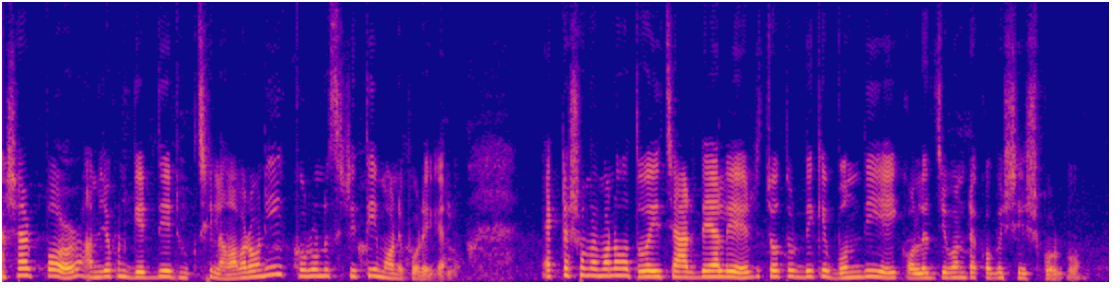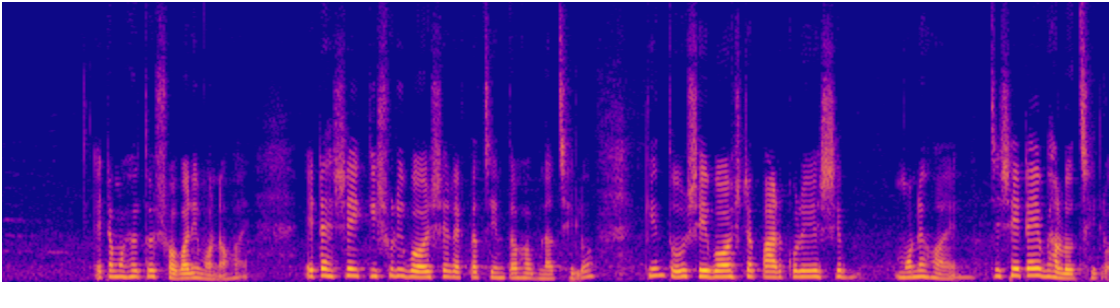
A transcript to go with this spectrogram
আসার পর আমি যখন গেট দিয়ে ঢুকছিলাম, আমার অনেক পুরনো স্মৃতি মনে পড়ে গেল। একটা সময় মনে হতো এই চার দেয়ালের চতুর্দিকে বন্দি এই কলেজ জীবনটা কবে শেষ করব। এটা মনে হয়তো সবারই মনে হয়। এটা সেই কিশোরী বয়সের একটা চিন্তা ভাবনা ছিল। কিন্তু সেই বয়সটা পার করে এসে মনে হয় যে সেটাই ভালো ছিল।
